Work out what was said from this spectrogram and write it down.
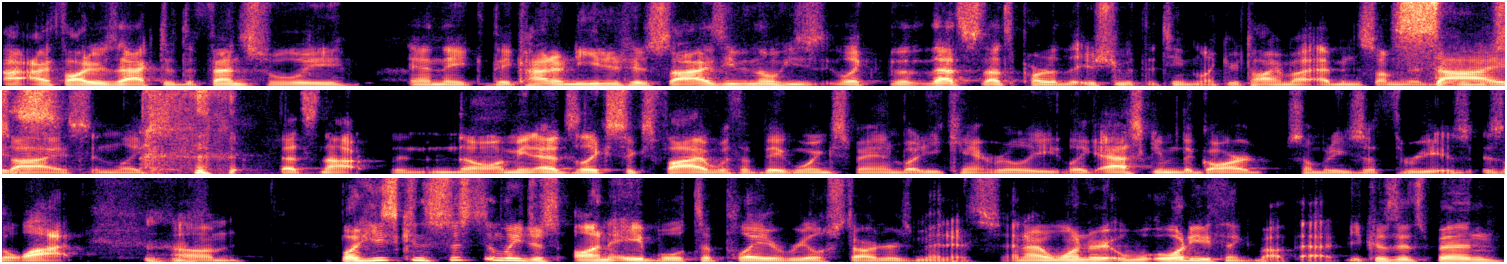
I, I thought he was active defensively, and they they kind of needed his size, even though he's like the, that's that's part of the issue with the team. Like you're talking about Edmond Sumner Size. size, and like that's not no. I mean, Ed's like six five with a big wingspan, but he can't really like ask him to guard somebody who's a three is is a lot. Mhm. Um, but he's consistently just unable to play real starters minutes. And I wonder, what do you think about that? Because it's been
